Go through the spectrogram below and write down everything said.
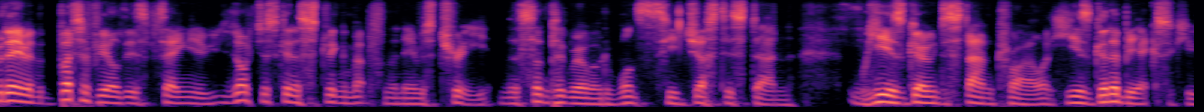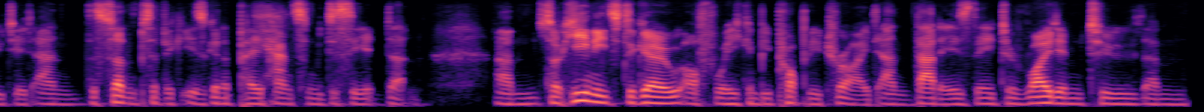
but anyway, the Butterfield is saying you, you're not just going to string him up from the nearest tree. The Southern Railroad wants to see justice done. He is going to stand trial. He is going to be executed, and the Southern Pacific is going to pay handsomely to see it done. Um, so he needs to go off where he can be properly tried, and that is they need to ride him to um,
